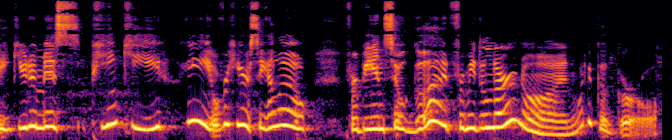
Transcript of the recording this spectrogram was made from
thank you to Miss Pinky Hey, over here, say hello for being so good for me to learn on. What a good girl.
